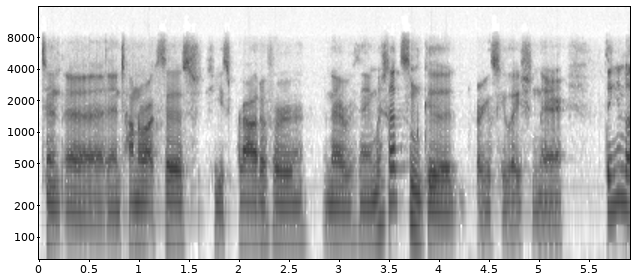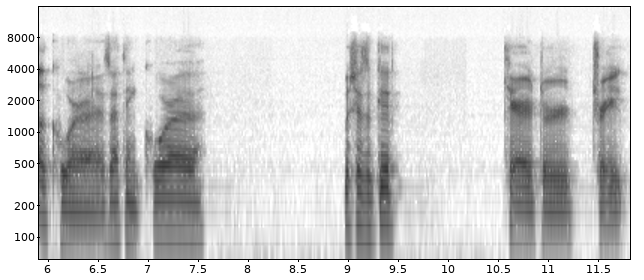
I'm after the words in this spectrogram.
ten, uh, and Tonraq says he's proud of her and everything, which that's some good reconciliation there. Thinking about Korra is I think Korra, which is a good character trait,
